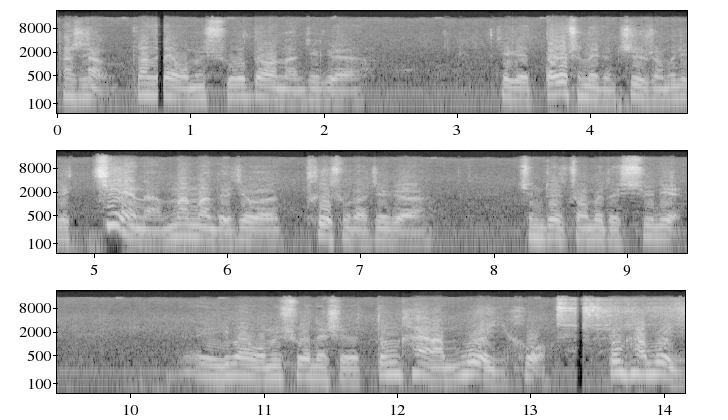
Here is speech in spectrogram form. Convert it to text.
它是这样，刚才我们说到呢，这个这个刀是那种制式，我们这个剑呢，慢慢的就退出了这个军队装备的序列。呃，一般我们说的是东汉末以后，东汉末以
